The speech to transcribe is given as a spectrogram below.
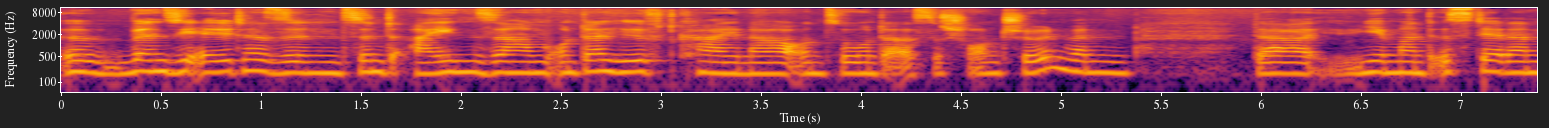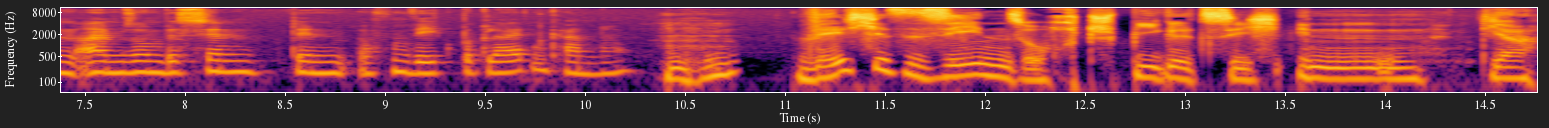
wenn sie älter sind, sind einsam und da hilft keiner und so. Und da ist es schon schön, wenn da jemand ist, der dann einem so ein bisschen den auf dem Weg begleiten kann. Ne? Mhm. Welche Sehnsucht spiegelt sich in ja,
